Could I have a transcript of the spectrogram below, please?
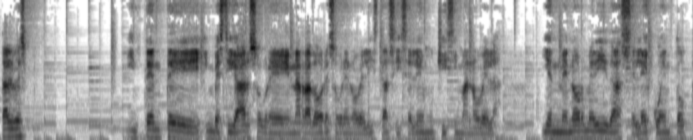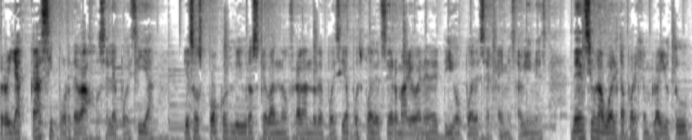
tal vez intente investigar sobre narradores, sobre novelistas y se lee muchísima novela. Y en menor medida se lee cuento, pero ya casi por debajo se lee poesía. Y esos pocos libros que van naufragando de poesía, pues puede ser Mario Benedetti o puede ser Jaime Sabines. Dense una vuelta, por ejemplo, a YouTube,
